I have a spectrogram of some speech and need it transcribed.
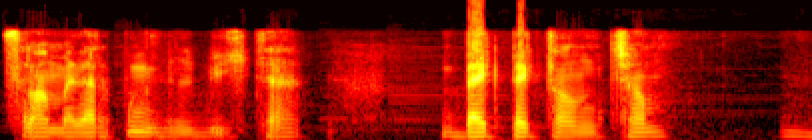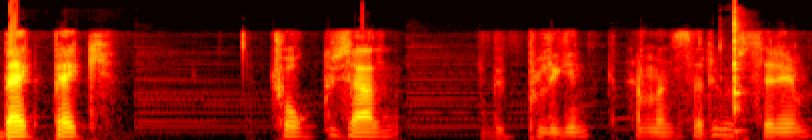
Selam beyler. Bugün birlikte Backpack tanıtacağım. Backpack çok güzel bir plugin. Hemen size göstereyim.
